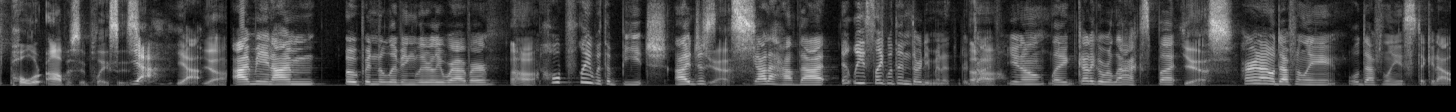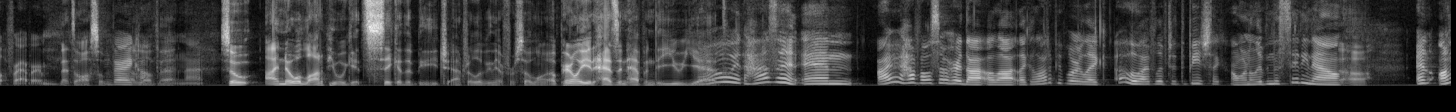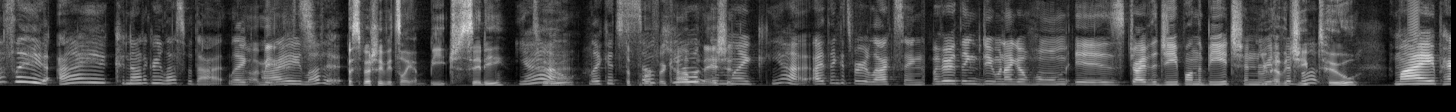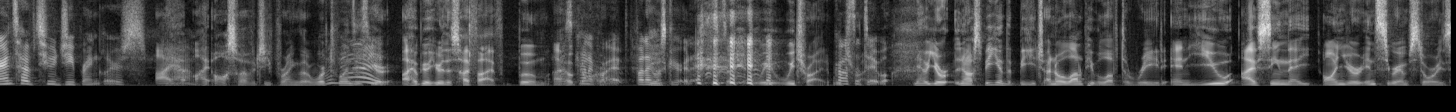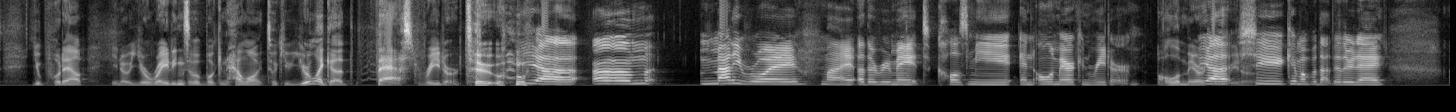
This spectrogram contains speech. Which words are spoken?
polar opposite places. Yeah, yeah. Yeah. I mean, I'm open to living literally wherever. Uh-huh. Hopefully with a beach. I just Yes. gotta have that at least like within 30 minutes drive. Uh-huh. You know, like gotta go relax. But Yes. her and I will definitely will definitely stick it out forever. That's awesome. Very I love confident in that. So I know a lot of people get sick of the beach after living there for so long. Apparently, it hasn't happened to you yet. No, it hasn't. And I have also heard that a lot. Like a lot of people are like, "Oh, I've lived at the beach. Like I want to live in the city now." Uh-huh. And honestly, I could not agree less with that. Like I I, mean, it's- love it. Especially if it's like a beach city. Yeah, Too. like it's the so perfect cute combination. And like, yeah, I think it's very relaxing. My favorite thing to do when I go home is drive the jeep on the beach and You read have a a Jeep book. too? My parents have two Jeep Wranglers. I have. I also have a Jeep Wrangler. We're my twinsies here. I hope you'll hear this high five. Boom. I hope kind of quiet, but I It hope was you heard It's it. okay. We we tried. We Across the table. Now you're now speaking of the beach. I know a lot of people love to read, and you. I've seen that on your Instagram stories. You put out you know your ratings of a book and how long it took you. You're like a fast reader too. yeah. Um, Maddie Roy, my other roommate, calls me an all-American reader. All American yeah, reader. she came up with that the other day.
